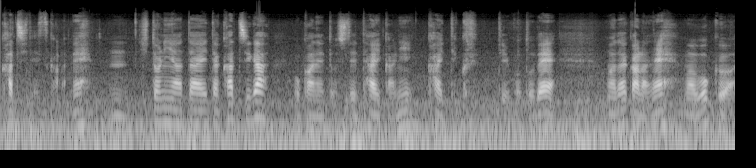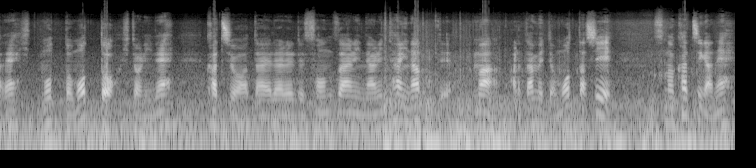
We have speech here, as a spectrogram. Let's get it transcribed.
価値ですからね。うん。人に与えた価値がお金として対価に返ってくるっていうことで、まあ、だからね、まあ、僕はね、もっともっと人にね、価値を与えられる存在になりたいなって、まあ、改めて思ったし、その価値がね、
